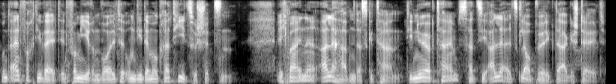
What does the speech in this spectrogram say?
und einfach die Welt informieren wollte, um die Demokratie zu schützen. Ich meine, alle haben das getan. Die New York Times hat sie alle als glaubwürdig dargestellt.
